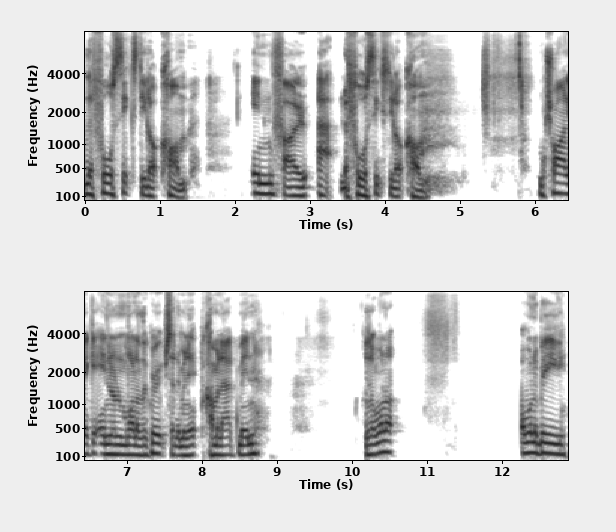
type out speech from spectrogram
the460.com. Info at the460.com. I'm trying to get in on one of the groups at the minute, become an admin. Because I want to, I want to be,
